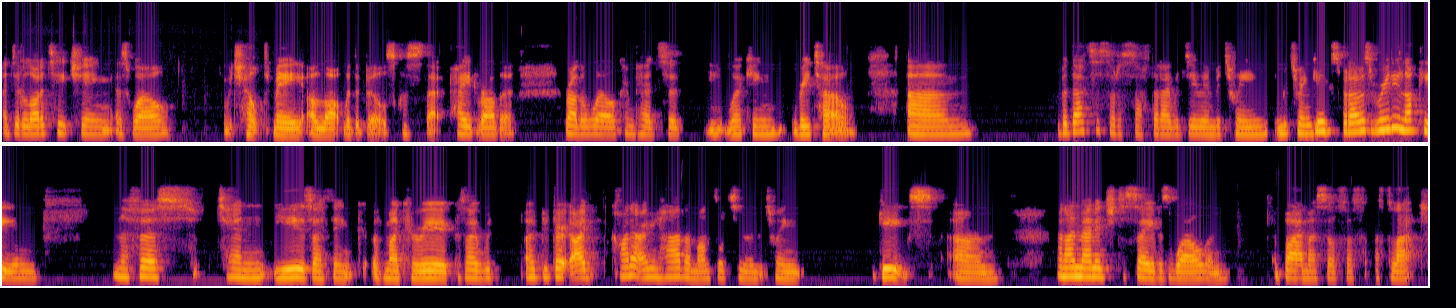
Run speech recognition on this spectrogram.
I did a lot of teaching as well, which helped me a lot with the bills because that paid rather, rather well compared to working retail. Um, but that's the sort of stuff that I would do in between in between gigs. But I was really lucky in, in the first ten years, I think, of my career because I would I'd be very I'd kind of only have a month or two in between gigs, um, and I managed to save as well and buy myself a, a flat.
